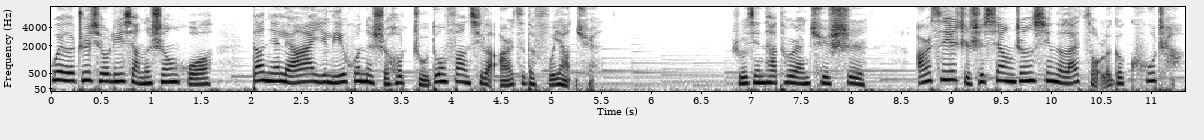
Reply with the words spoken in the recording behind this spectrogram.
为了追求理想的生活，当年梁阿姨离婚的时候，主动放弃了儿子的抚养权。如今她突然去世，儿子也只是象征性的来走了个哭场。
